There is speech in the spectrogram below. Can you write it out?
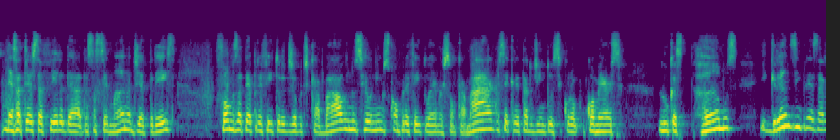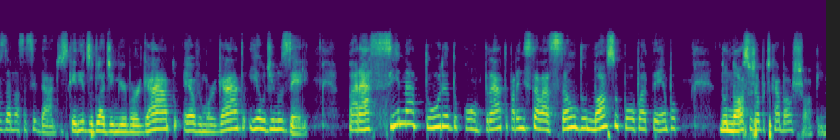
Nessa terça-feira dessa semana, dia 3, fomos até a Prefeitura de Jabuticabal e nos reunimos com o prefeito Emerson Camargo, secretário de Indústria e Comércio Lucas Ramos e grandes empresários da nossa cidade, os queridos Vladimir Morgato, Elvio Morgato e Eudino Zelli, para a assinatura do contrato para a instalação do nosso Poupa Tempo no nosso Jabuticabal Shopping.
